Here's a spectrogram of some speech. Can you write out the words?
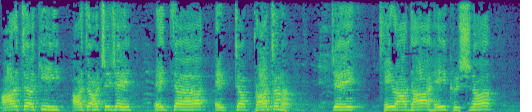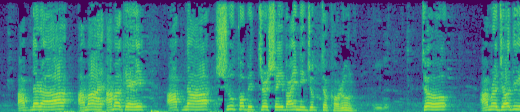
অর্থ কি? অর্থ হচ্ছে যে, এইটা একটা প্রার্থনা। যে, হে রাধা, হে কৃষ্ণ, আপনারা আমায়, আমাকে আপনার সুপবিত্র সেবায় নিযুক্ত করুন। তো আমরা যদি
